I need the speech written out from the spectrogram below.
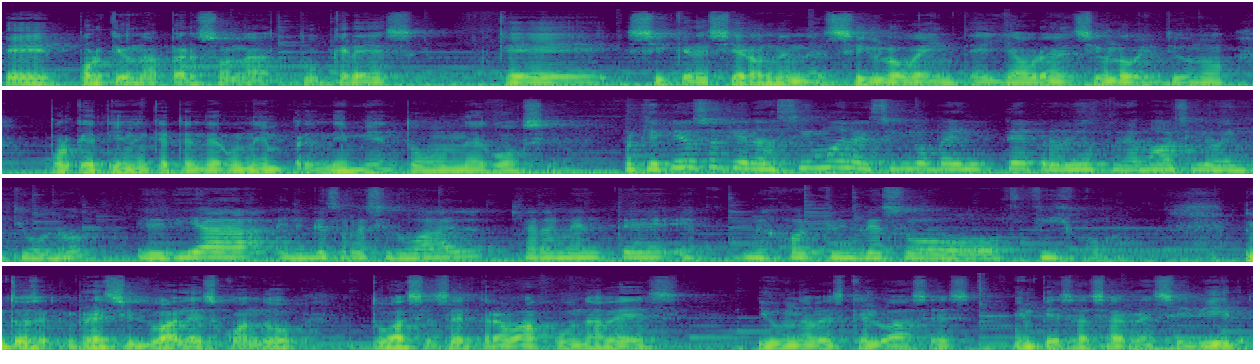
eh, ¿por qué una persona tú crees que si crecieron en el siglo XX y ahora en el siglo XXI, ¿por qué tienen que tener un emprendimiento o un negocio? Porque pienso que nacimos en el siglo XX, pero venimos programados al siglo XXI. Y hoy día el ingreso residual claramente es mejor que el ingreso fijo. Entonces, residual es cuando tú haces el trabajo una vez y una vez que lo haces empiezas a recibir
